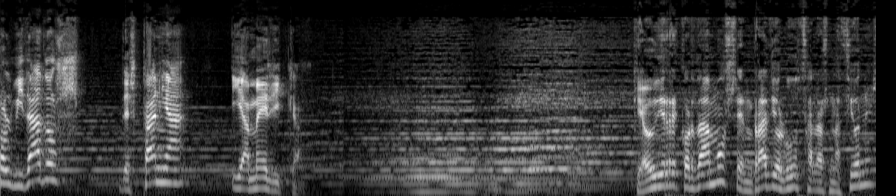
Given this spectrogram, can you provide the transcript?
olvidados de España y América. Que hoy recordamos en Radio Luz a las Naciones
